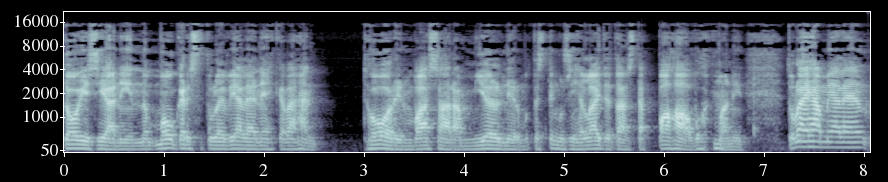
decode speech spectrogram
toisia, niin no, moukarista tulee vielä ehkä vähän Thorin, Vasara, Mjölnir, mutta sitten kun siihen laitetaan sitä pahaa voimaa, niin tulee ihan mieleen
